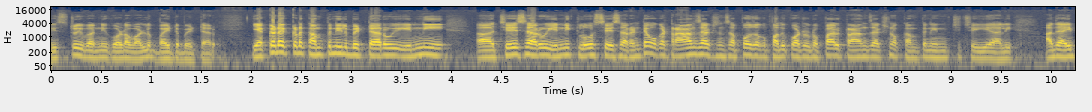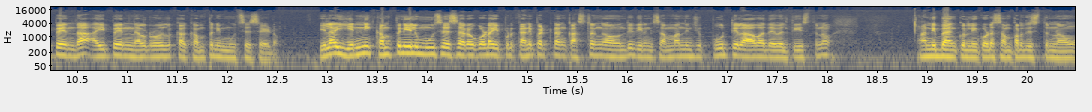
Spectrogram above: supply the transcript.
లిస్టు ఇవన్నీ కూడా వాళ్ళు బయటపెట్టారు. ఎక్కడెక్కడ కంపెనీలు పెట్టారు ఎన్ని చేశారు ఎన్ని క్లోజ్ చేశారంటే ఒక ట్రాన్సాక్షన్ సపోజ్ ఒక పది కోట్ల రూపాయల ట్రాన్సాక్షన్ ఒక కంపెనీ నుంచి చేయాలి. అది అయిపోయిందా? అయిపోయిన నెల రోజులకు ఆ కంపెనీ మూసేసేయడం. ఇలా ఎన్ని కంపెనీలు మూసేశారో కూడా ఇప్పుడు కనిపెట్టడం కష్టంగా ఉంది. దీనికి సంబంధించి పూర్తి లావాదేవీలు తీస్తున్నాం. అన్ని బ్యాంకుల్ని కూడా సంప్రదిస్తున్నాము.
